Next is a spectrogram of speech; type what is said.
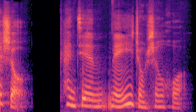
快手看见每一种生活。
